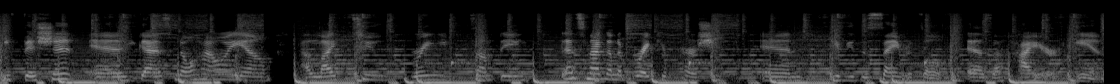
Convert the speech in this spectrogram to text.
efficient and you guys know how I am I like to bring you something that's not going to break your purse and give you the same results as a higher end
